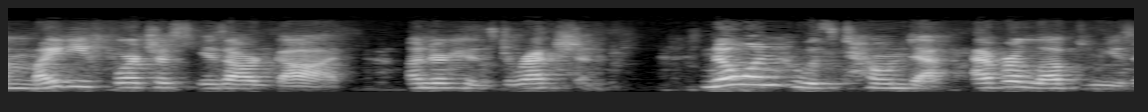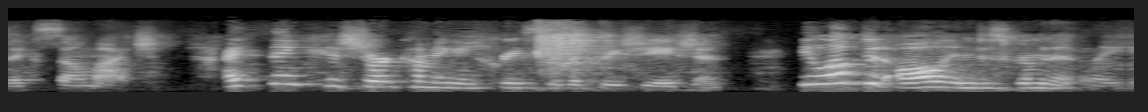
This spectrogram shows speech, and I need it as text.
A mighty fortress is our God, under his direction. No one who was tone deaf ever loved music so much. I think his shortcoming increased his appreciation. He loved it all indiscriminately.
